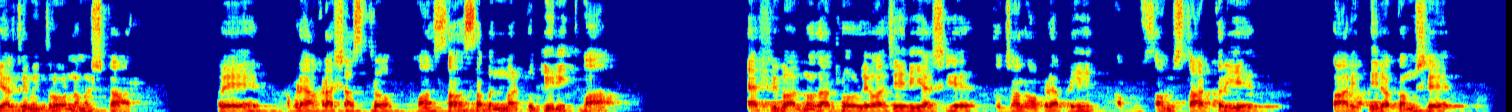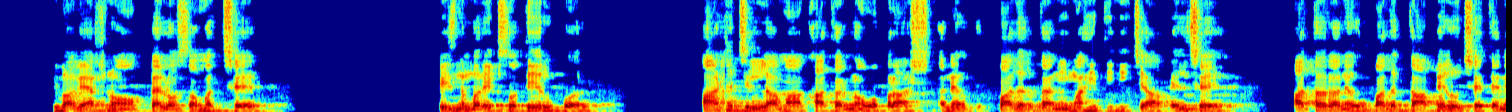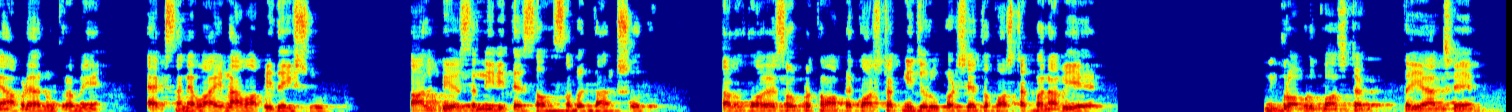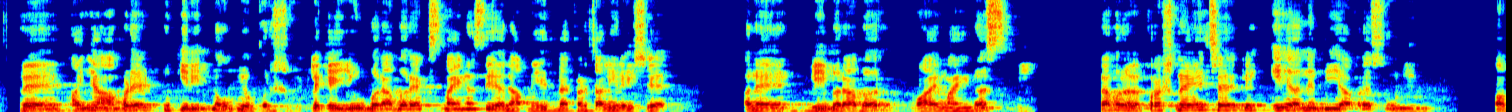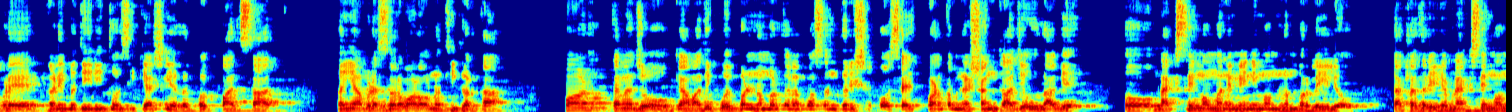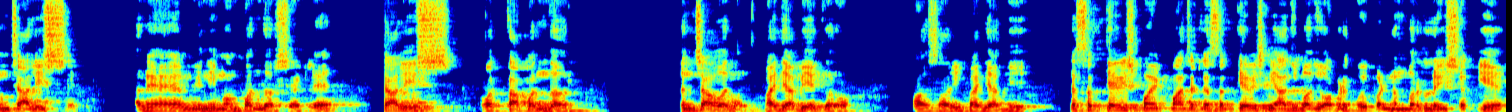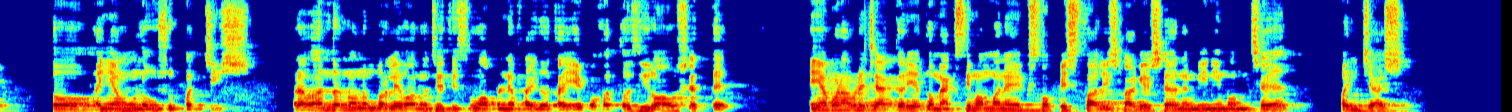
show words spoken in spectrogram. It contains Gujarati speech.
વિદ્યાર્થી મિત્રો, નમસ્કાર. હવે આપણે આંકડાશાસ્ત્રમાં સહસંબંધમાં ટૂંકી રીતમાં એફ વિભાગનો દાખલો લેવા જઈ રહ્યા છીએ. તો ચાલો આપણે આપણી, આપણું સમ સ્ટાર્ટ કરીએ. આ રીતની રકમ છે. વિભાગ એફનો પહેલો સમજ છે. પેજ નંબર એકસો તેર ઉપર. આઠ જિલ્લામાં ખાતરનો વપરાશ અને ઉત્પાદકતાની માહિતી નીચે આપેલ છે. ખાતર અને ઉત્પાદકતા આપેલું છે તેને આપણે અનુક્રમે એક્સ અને વાય નામ આપી દઈશું. કાલ પિયર્સનની રીતે સહસંબંધાંક શોધો. ચાલો, તો હવે સૌ પ્રથમ આપણે કોષ્ટકની જરૂર પડશે, તો કોષ્ટક બનાવીએ. મિત્રો, આપણું કોષ્ટક તૈયાર છે. હવે અહીંયા આપણે ટૂંકી રીતનો ઉપયોગ કરશું. એટલે કે યુ બરાબર એક્સ માઇનસ એ અને આપણી એજ મેથડ ચાલી રહી છે. અને વી બરાબર વાય માઇનસ બી બરાબર? પ્રશ્ન એ છે કે એ અને બી આપણે શું લેવું? આપણે ઘણી બધી રીતો શીખ્યા છીએ, લગભગ પાંચ સાત. અહીંયા આપણે સરવાળો નથી કરતા. પણ તમે જો કે આમાંથી કોઈ પણ નંબર તમે પસંદ કરી શકો સહેજ પણ તમને શંકા જેવું લાગે, તો મેક્સિમમ અને મિનિમમ નંબર લઈ લો. દાખલા તરીકે મેક્સિમમ ચાલીસ છે અને મિનિમમ પંદર છે, એટલે ચાલીસ વત્તા પંદર પંચાવન ભાગ્યા બે કરો. સોરી ભાગ્યા બે. એટલે સત્યાવીસ પોઈન્ટ પાંચ એટલે સત્યાવીસની આજુબાજુ આપણે કોઈ પણ નંબર લઈ શકીએ, તો અહીંયા હું લઉં છું પચીસ. બરાબર? અંદરનો નંબર લેવાનો, જેથી શું આપણને ફાયદો થાય? એક વખત તો ઝીરો આવશે જ તે. અહીંયા પણ આપણે ચેક કરીએ તો મેક્સિમમ મને એકસો પિસ્તાલીસ લાગે છે અને મિનિમમ છે પંચ્યાસી.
